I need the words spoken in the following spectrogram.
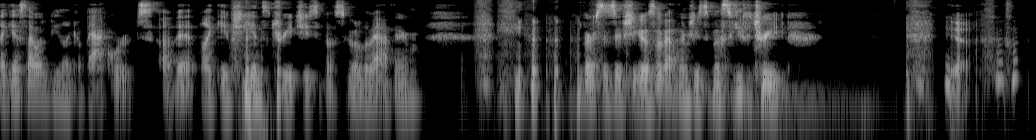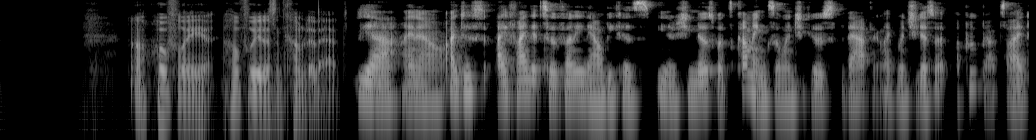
I guess that would be like a backwards of it. Like if she gets a treat, she's supposed to go to the bathroom, versus if she goes to the bathroom, she's supposed to get a treat. yeah. oh, hopefully, hopefully it doesn't come to that. Yeah, I know. I just I find it so funny now because you know she knows what's coming. So when she goes to the bathroom, like when she does a, a poop outside,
